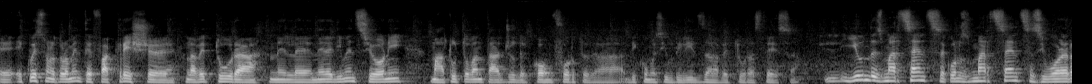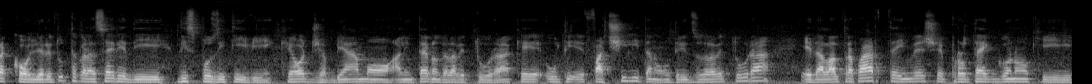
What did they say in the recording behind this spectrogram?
e questo naturalmente fa crescere la vettura nelle, nelle dimensioni ma a tutto vantaggio del comfort da, di come si utilizza la vettura stessa. Hyundai Smart Sense, con Smart Sense si vuole raccogliere tutta quella serie di dispositivi che oggi abbiamo all'interno della vettura che uti- facilitano l'utilizzo della vettura e dall'altra parte invece proteggono chi,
